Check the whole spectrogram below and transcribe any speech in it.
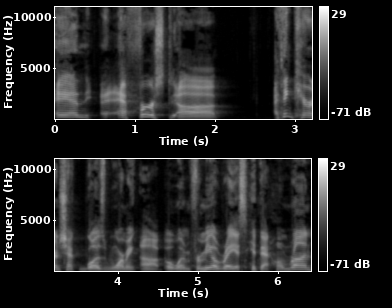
And at first, uh, I think Karinchak was warming up, but when Franmil Reyes hit that home run,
